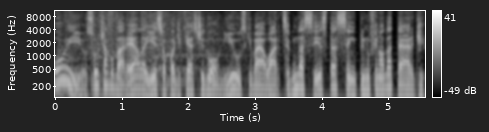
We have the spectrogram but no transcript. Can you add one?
Oi, eu sou o Thiago Varela e esse é o podcast do All News que vai ao ar de segunda a sexta, sempre no final da tarde.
